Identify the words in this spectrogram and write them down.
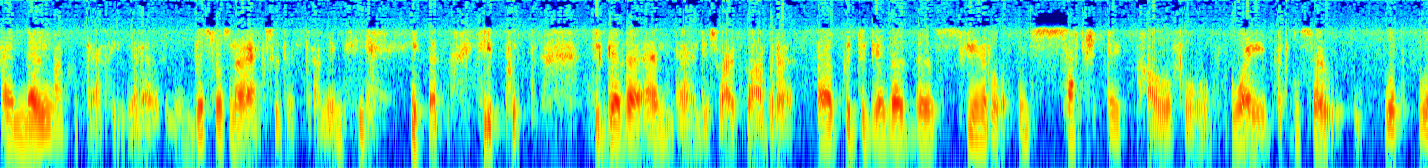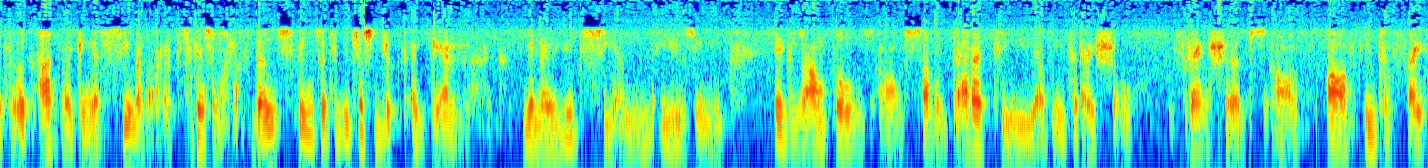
And knowing Uncle Kathy, you know, this was no accident. I mean, he he put together and, and his wife Barbara uh, put together this funeral in such a powerful way, but also with, with, without making a scene about it. So there's a lot of those things that if you just looked again, you know, you'd see amazing examples of solidarity, of interracial friendships, of, of interfaith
